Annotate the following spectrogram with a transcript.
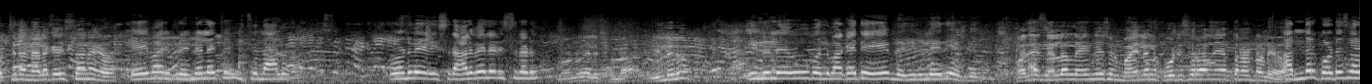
వచ్చిన నెలకే ఇస్తానే కదా. ఏ మరి ఇప్పుడు ఎన్ని నెలలు అయితే ఇస్తుంది? నాలుగు. రెండు వేలు ఇస్తుంది నాలుగు వేలు ఇస్తున్నాడు? రెండు వేలు ఇస్తుందా? ఇల్లులు? ఇల్లు లేవు బొల్లు మాకైతే ఏం లేదు ఇల్లు లేదు ఏం లేదు. పదిహేను నెలల్లో ఏం చేసాడు? మహిళలను కోటీశ్వరాలను చేస్తానంటాను అందరు కోటేశ్వర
